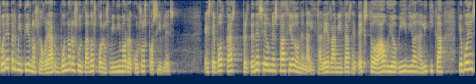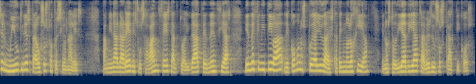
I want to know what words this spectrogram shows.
puede permitirnos lograr buenos resultados con los mínimos recursos posibles. Este podcast pretende ser un espacio donde analizaré herramientas de texto, audio, vídeo, analítica que pueden ser muy útiles para usos profesionales. También hablaré de sus avances, de actualidad, tendencias y, en definitiva, de cómo nos puede ayudar esta tecnología en nuestro día a día a través de usos prácticos.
